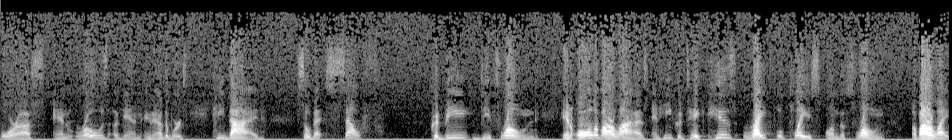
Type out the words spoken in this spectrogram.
for us and rose again. In other words, He died so that self could be dethroned in all of our lives, and he could take his rightful place on the throne of our life.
